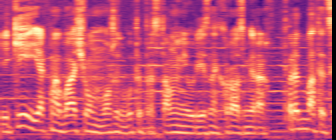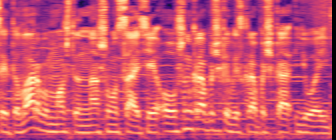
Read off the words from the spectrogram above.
які, як ми бачимо, можуть бути представлені у різних розмірах. Придбати цей товар ви можете на нашому сайті ocean.biz.ua.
